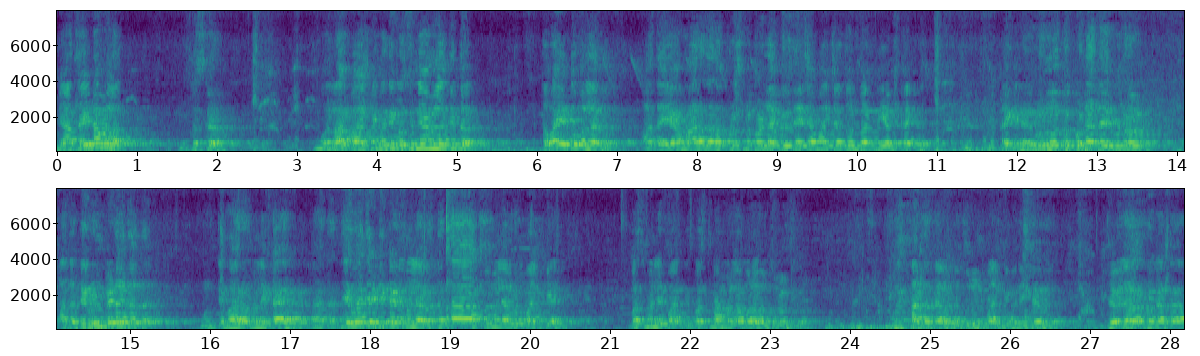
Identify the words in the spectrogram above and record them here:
मी आता येणार म्हणला. कस कर? मला पालखीमध्ये बसून या म्हणला तिथं. तवा येतो म्हणला मी. आता या महाराजाला प्रश्न पडला की त्याच्या माईच्या दोन भाकरी या खाली होत्या. की नाही? ऋण होतं कोणाचं ऋण राहून आता ते ऋण फेडायचं होतं. मग ते महाराज म्हणले काय हरकत नाही. आता देवाच्या ठिकाणी म्हणल्यावर तथा तू म्हणल्यावर पालखी आली. बस म्हणले पालखी. बस ना म्हणला मला उचलून ठेवा. आता त्याला उचलून पालखीमध्ये ठेवलं. ठेवल्यावर मग आता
